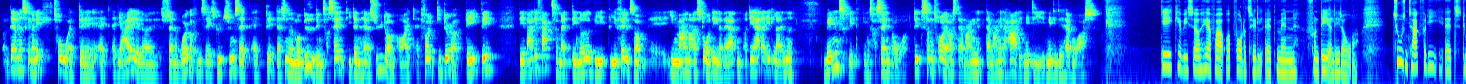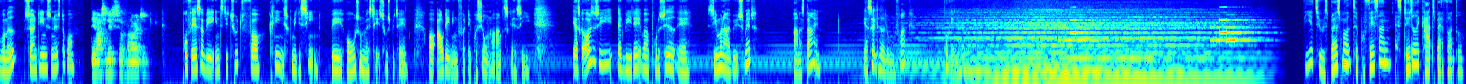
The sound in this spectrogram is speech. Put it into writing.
og dermed skal man ikke tro, at, at, at jeg eller Susanne Brygger for den sags skyld synes, at, at der er sådan noget morbidt interessant i den her sygdom, og at, at folk de dør. Det er ikke det. Det er bare det faktum, at det er noget, vi, vi er fælles om i en meget, meget stor del af verden, og det er der et eller andet menneskeligt interessant over. Det, sådan tror jeg også, der er mange, der, er mange, der har det midt i, midt i det her moras. Det kan vi så herfra opfordre til, at man funderer lidt over. Tusind tak, fordi at du var med, Søren Dinesen Østergaard. Det var så lidt til fornøjelse. Professor ved Institut for Klinisk Medicin ved Aarhus Universitetshospital og afdelingen for depression og angst, skal jeg sige. Jeg skal også sige, at vi i dag var produceret af Simon Ejby Schmidt, Anders Stein jeg selv hedder Lone Frank. På genhør. «24 spørgsmål til professoren er støttet af Carlsbergfondet.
